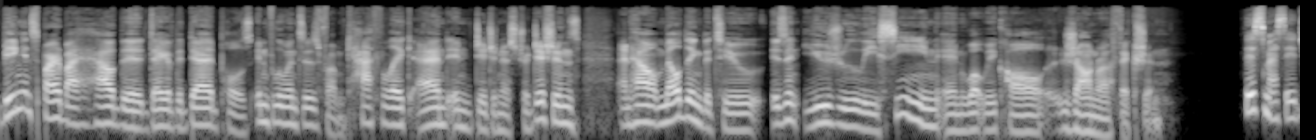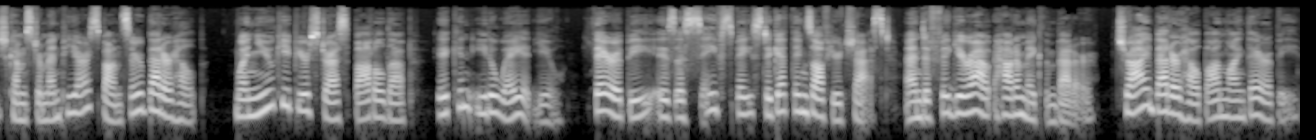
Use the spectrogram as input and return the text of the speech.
being inspired by how the Day of the Dead pulls influences from Catholic and indigenous traditions, and how melding the two isn't usually seen in what we call genre fiction. This message comes from NPR sponsor BetterHelp. When you keep your stress bottled up, it can eat away at you. Therapy is a safe space to get things off your chest and to figure out how to make them better. Try BetterHelp Online Therapy,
